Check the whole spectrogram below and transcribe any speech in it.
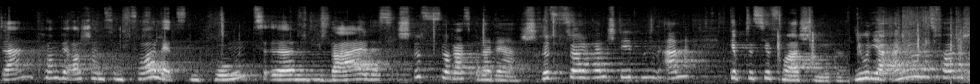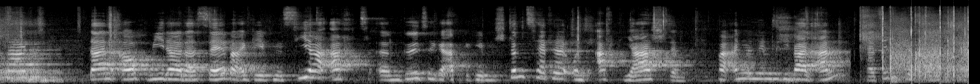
Dann kommen wir auch schon zum vorletzten Punkt. Ähm, die Wahl des Schriftführers oder der Schriftführerin steht nun an. Gibt es hier Vorschläge? Julia Anjol ist vorgeschlagen. Dann auch wieder dasselbe Ergebnis hier. Acht ähm, gültige abgegebene Stimmzettel und acht Ja-Stimmen. Frau Anjol, nehmen Sie die Wahl an. Herzlichen Glückwunsch.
